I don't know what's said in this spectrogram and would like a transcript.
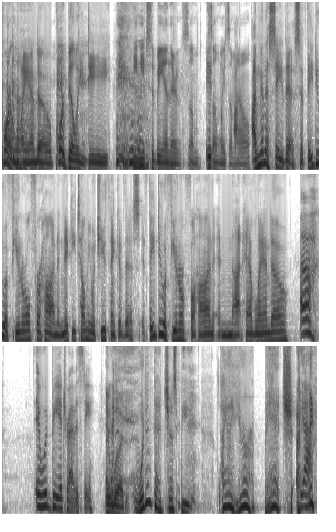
poor Lando, poor Billy Dee He needs to be in there in some some way somehow. I'm gonna say this: if they do a funeral for Han, and Nikki, tell me what you think of this. If they do a funeral for Han and not have Lando, it would be a travesty. It would. wouldn't that just be, Leia? You're a bitch. Yeah.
